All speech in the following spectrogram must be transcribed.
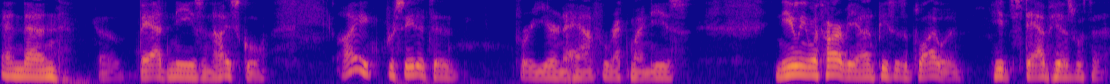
And then uh, bad knees in high school. I proceeded to for a year and a half, wrecked my knees, kneeling with Harvey on pieces of plywood. He'd stab his with the,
